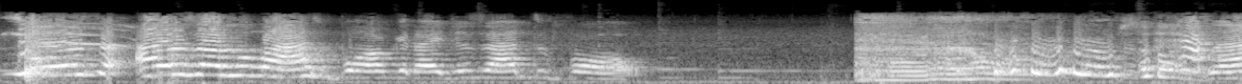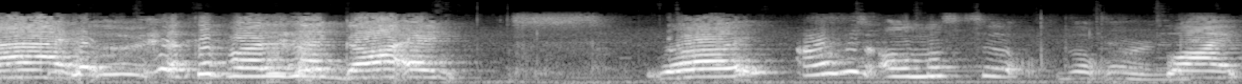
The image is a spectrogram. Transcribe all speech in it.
Yes, I was on the last block and I just had to fall. I'm so sad. That's the farthest I've gotten. Right? I was almost to the orange. Why?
